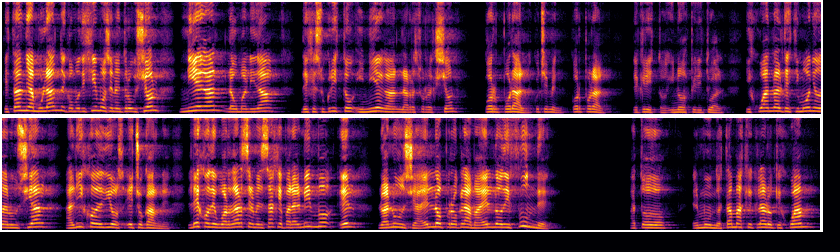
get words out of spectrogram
que están deambulando y como dijimos en la introducción, niegan la humanidad de Jesucristo y niegan la resurrección corporal, escuchen bien, corporal de Cristo y no espiritual. Y Juan da el testimonio de anunciar al Hijo de Dios hecho carne. Lejos de guardarse el mensaje para él mismo, él lo anuncia, él lo proclama, él lo difunde a todo el mundo. Está más que claro que Juan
